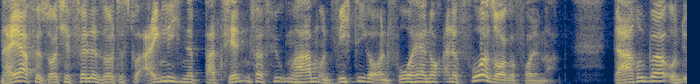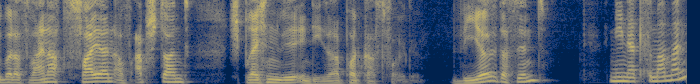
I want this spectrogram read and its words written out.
Naja, für solche Fälle solltest du eigentlich eine Patientenverfügung haben und wichtiger und vorher noch eine Vorsorgevollmacht. Darüber und über das Weihnachtsfeiern auf Abstand sprechen wir in dieser Podcast-Folge. Wir, das sind Nina Zimmermann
